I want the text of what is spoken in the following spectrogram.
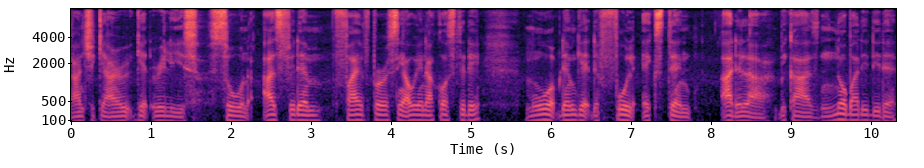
And she can get released soon. As for them five person away in custody, I hope them get the full extent of the law because nobody did it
